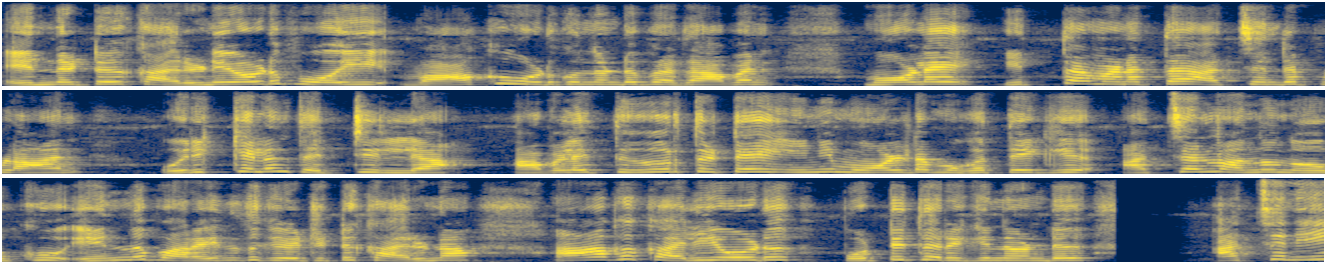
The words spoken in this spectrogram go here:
എന്നിട്ട് കരുണയോട് പോയി വാക്ക് കൊടുക്കുന്നുണ്ട് പ്രതാപൻ. മോളെ ഇത്തവണത്തെ അച്ഛന്റെ പ്ലാൻ ഒരിക്കലും തെറ്റില്ല. അവളെ തീർത്തിട്ടേ ഇനി മോളുടെ മുഖത്തേക്ക് അച്ഛൻ വന്നു നോക്കൂ എന്ന് പറയുന്നത് കേട്ടിട്ട് കരുണ ആകെ കലിയോട് പൊട്ടിത്തെറിക്കുന്നുണ്ട്. അച്ഛൻ ഈ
